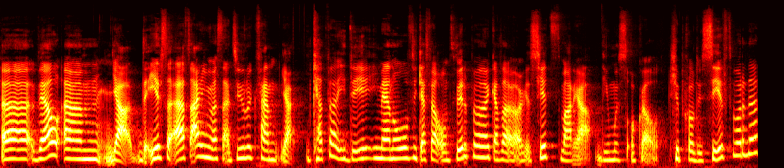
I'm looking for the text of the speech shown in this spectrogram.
Eh, wel, ehm, ja, de eerste uitdaging was natuurlijk van... Ja, ik had wel ideeën in mijn hoofd, ik had wel ontwerpen, ik had dat wel geschetst, maar ja, die moesten ook wel geproduceerd worden.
